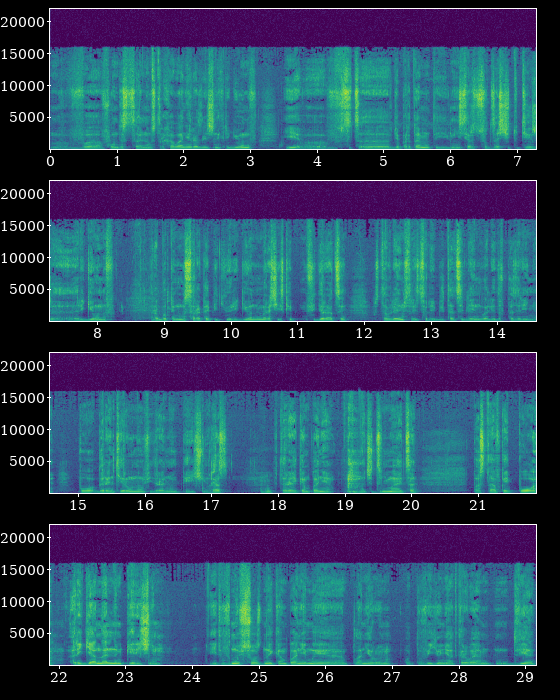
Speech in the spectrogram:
в фонды социального страхования различных регионов и в, соци... в департамент и в Министерство соцзащиты тех же регионов. Работаем мы с 45 регионами Российской Федерации, поставляем средства реабилитации для инвалидов по зрению по гарантированному федеральному перечню. Раз. Угу. Вторая компания значит, занимается поставкой по региональным перечням. И вновь созданной компании мы планируем, вот в июне открываем две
